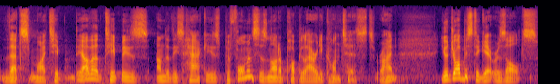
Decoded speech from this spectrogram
that's my tip. The other tip is under this hack is performance is not a popularity contest, right? Your job is to get results.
